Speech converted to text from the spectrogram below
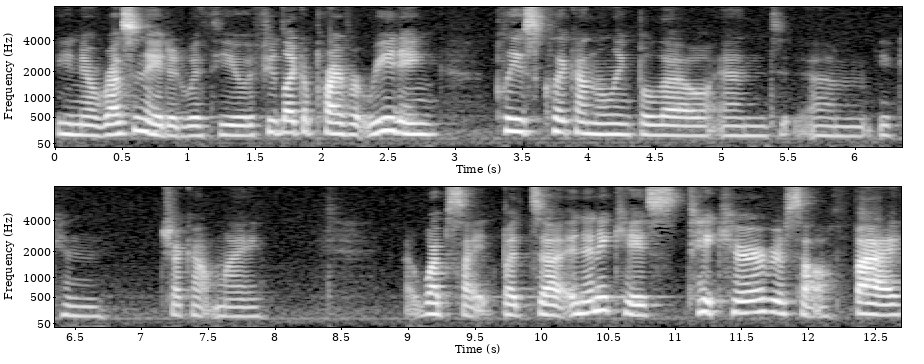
you know, resonated with you. If you'd like a private reading, please click on the link below and um, you can check out my website. But uh, in any case, take care of yourself. Bye.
